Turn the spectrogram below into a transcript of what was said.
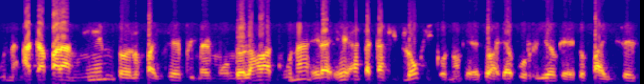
un acaparamiento de los países del primer mundo de las vacunas. Era es hasta casi lógico ¿no? que eso haya ocurrido, que estos países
